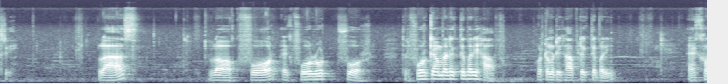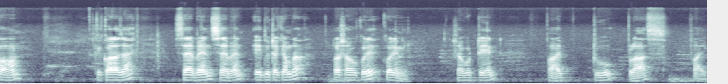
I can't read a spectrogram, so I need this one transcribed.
three plus log four এক ফোর রুট ফোর তাহলে ফোরকে আমরা লিখতে পারি হাফ অটোমেটিক হাফ লিখতে পারি। এখন কি করা যায়? সেভেন সেভেন এই দুটাকে আমরা লসাগু করে করে নিই। লসাগু ten five two plus five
